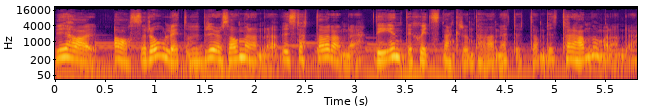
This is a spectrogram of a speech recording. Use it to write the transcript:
Vi har asroligt och vi bryr oss om varandra. Vi stöttar varandra. Det är inte skitsnack runt hörnet utan vi tar hand om varandra.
